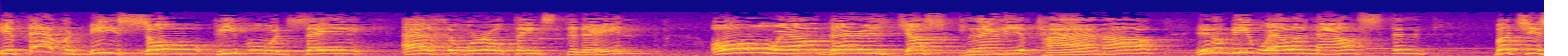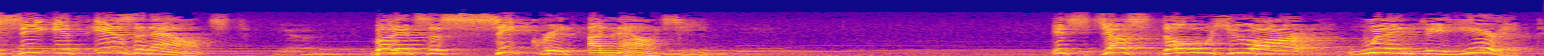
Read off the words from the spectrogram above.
If that would be so, people would say, as the world thinks today, oh well, there is just plenty of time. I'll, it'll be well announced and, but you see, it is announced. Yeah. But it's a secret announcing. It's just those who are willing to hear it.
